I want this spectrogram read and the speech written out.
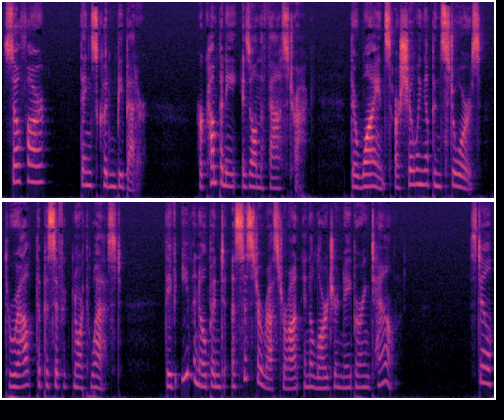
So far, things couldn't be better. Her company is on the fast track. Their wines are showing up in stores throughout the Pacific Northwest They've even opened a sister restaurant in a larger neighboring town. Still,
